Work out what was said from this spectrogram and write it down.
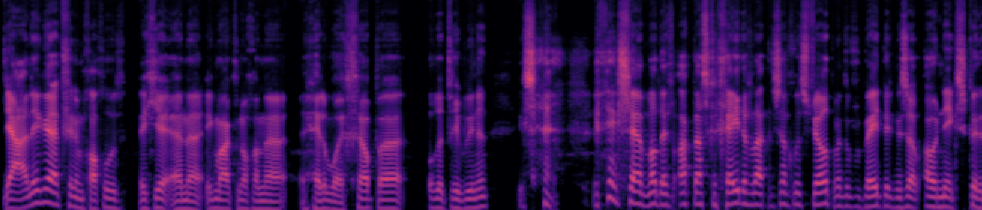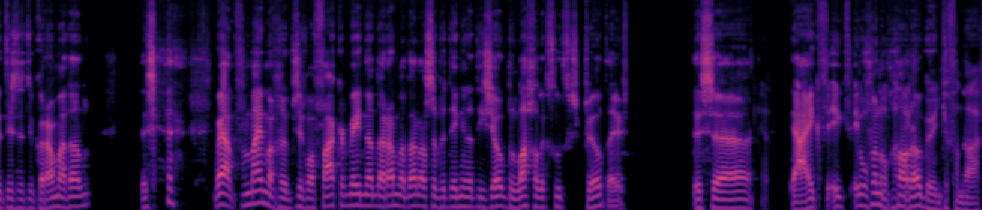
Ja, en ik, ik vind hem gewoon goed. Weet je, en uh, ik maakte nog een uh, hele mooie grap uh, op de tribune. Ik zei, ik zei, wat heeft Aktas gegeten vandaag? Hij zo goed speelt, maar toen verbeterde ik mezelf. Oh, niks, kut, het is natuurlijk Ramadan. Dus, maar ja, voor mij mag het op zich wel vaker mee naar de Ramadan als we dingen dat hij zo belachelijk goed gespeeld heeft. Dus ja. ja, ik, ik, ik, vond nog gewoon ook... een puntje vandaag.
